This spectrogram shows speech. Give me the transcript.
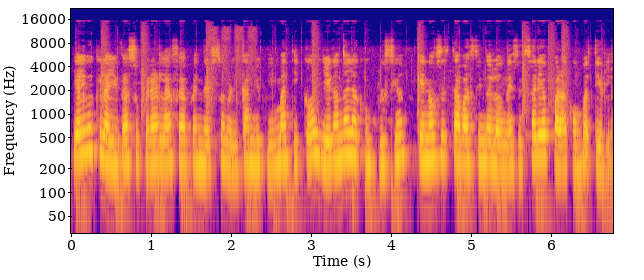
y algo que le ayudó a superarla fue aprender sobre el cambio climático, llegando a la conclusión que no se estaba haciendo lo necesario para combatirlo.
